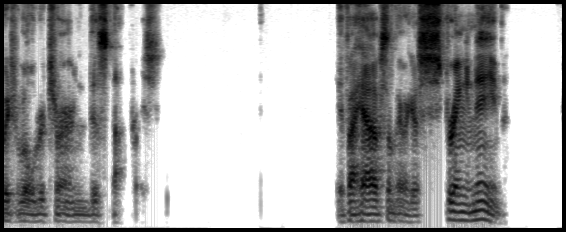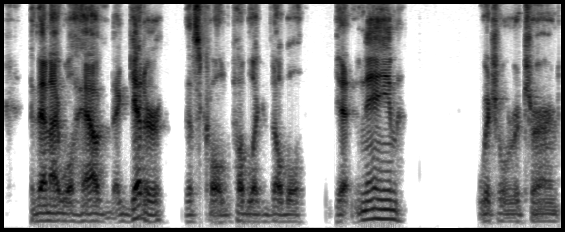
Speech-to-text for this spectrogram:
which will return this dot price. If I have something like a string name, then I will have a getter that's called public double get name, which will return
